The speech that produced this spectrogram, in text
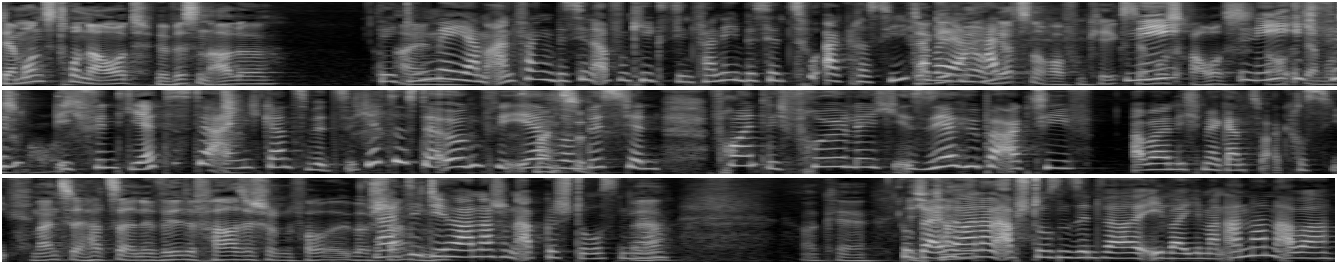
Der Monstronaut, wir wissen alle, Der ging ein- mir ja am Anfang ein bisschen auf den Keks. Den fand ich ein bisschen zu aggressiv. der aber geht er mir auch hat jetzt noch auf den Keks, der Nee, muss raus. Nee, Doch, ich der finde, find, jetzt ist der eigentlich ganz witzig. Jetzt ist der irgendwie eher Meinst so ein du? bisschen freundlich, fröhlich, sehr hyperaktiv, aber nicht mehr ganz so aggressiv. Meinst du, er hat seine wilde Phase schon vor- Er hat sich die Hörner schon abgestoßen, ja. Ja. Okay. Gut, ich, bei kann, Hörnern abstoßen sind wir eh bei jemand anderen, aber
